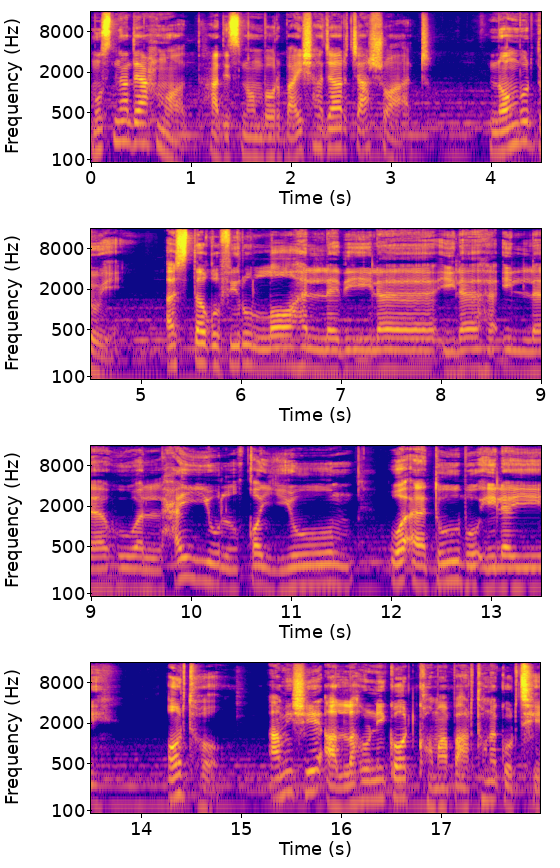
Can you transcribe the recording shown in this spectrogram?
মুসনাদে আহমদ, হাদিস নম্বর বাইশ হাজার চারশো আট। নম্বর দুই أستغفر الله الذي لا إله إلا هو الحي القيوم وأتوب إليه অর্থ আমি সে আল্লাহর নিকট ক্ষমা প্রার্থনা করছি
